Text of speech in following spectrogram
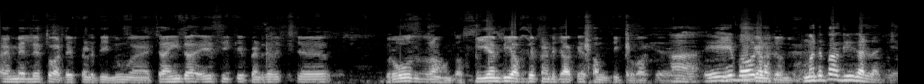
ਐਮਐਲਏ ਤੁਹਾਡੇ ਪਿੰਡ ਦੀ ਨੂੰ ਹੈ ਚਾਹੀਦਾ ਇਹ ਸੀ ਕਿ ਪਿੰਡ ਦੇ ਵਿੱਚ ਵਿਰੋਧ ਨਾ ਹੁੰਦਾ। ਸੀਐਮ ਵੀ ਆਪਦੇ ਪਿੰਡ ਜਾ ਕੇ ਸੰਮਤੀ ਕਰਵਾ ਕੇ ਆਇਆ। ਹਾਂ ਇਹ ਬਹੁਤ? ਮਦਭਾਗੀ ਗੱਲ ਹੈ ਜੀ।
